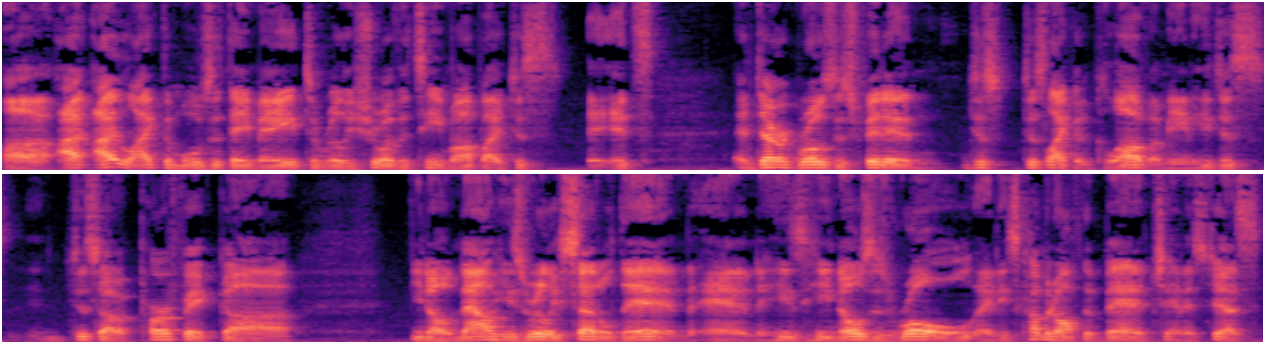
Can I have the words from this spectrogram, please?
uh, I, I like the moves that they made to really shore the team up. I just it's and Derrick Rose has fit in just just like a glove. I mean, he just just a perfect. Uh, you know, now he's really settled in and he's he knows his role and he's coming off the bench and it's just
